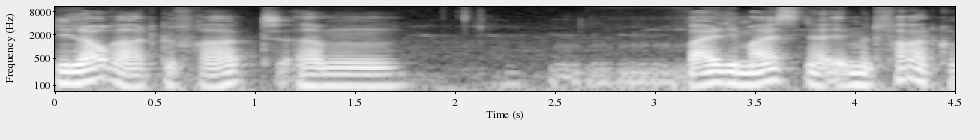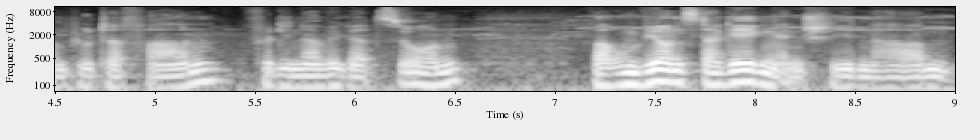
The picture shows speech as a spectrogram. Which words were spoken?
Die Laura hat gefragt, ähm, weil die meisten ja eben mit Fahrradcomputer fahren für die Navigation, warum wir uns dagegen entschieden haben.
